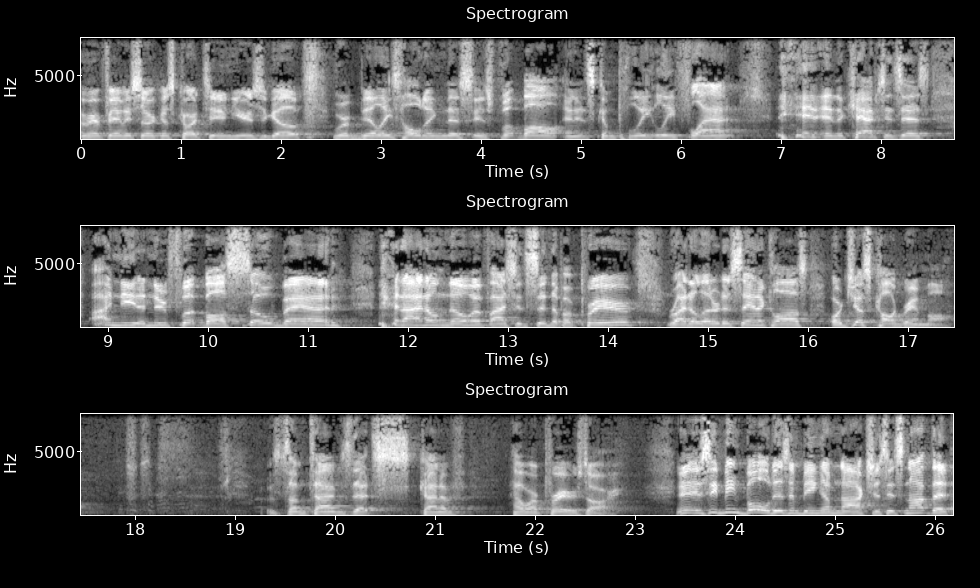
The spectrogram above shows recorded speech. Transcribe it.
I remember Family Circus cartoon years ago where Billy's holding this his football and it's completely flat, and, and the caption says, "I need a new football so bad." And I don't know if I should send up a prayer, write a letter to Santa Claus, or just call grandma. Sometimes that's kind of how our prayers are. You See, being bold isn't being obnoxious. It's not that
